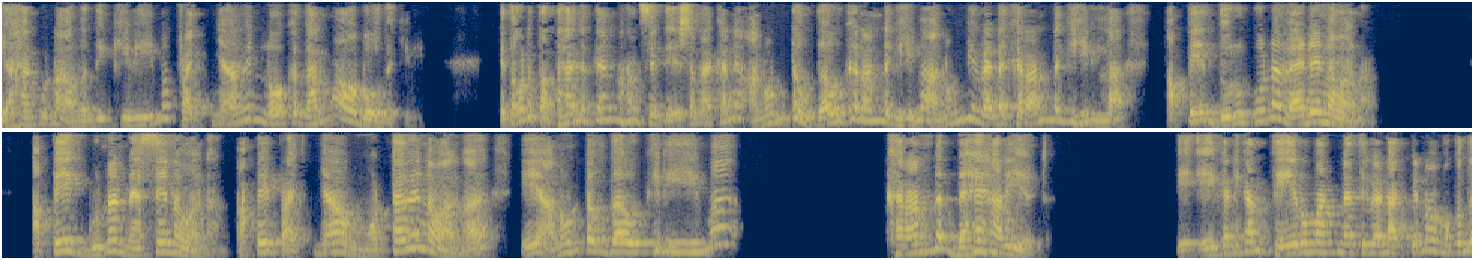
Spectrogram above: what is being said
යහගුණ අවදි කිරීම, ප්‍රඥාවෙන් ලෝක ධර්ම අවබෝධ කිරීම. එතකොට තථාගතයන් වහන්සේ දේශනා කරන්නේ අනුන්ට උදව් කරන්න ගිහිල්ලා අනුන්ගේ වැඩ කරන්න ගිහිල්ලා අපේ දුරුගුණ වැඩෙනවා නම් අපේ ಗುಣ නැසෙනවා නම් අපේ ප්‍රඥාව මොට වෙනවා නම් ඒ අනුන්ට උදව් කිරීම කරන්න බැහැ හරියට. ඒක නිකන් තේරුමක් නැති වැඩක් වෙනවා. මොකද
